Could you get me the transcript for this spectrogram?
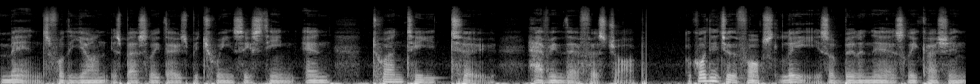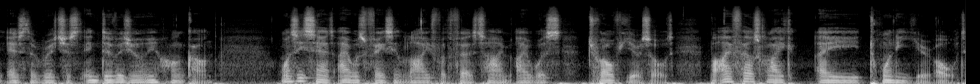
meant for the young, especially those between 16 and 22, having their first job. According to the Forbes list of billionaires, Li Ka-shing is the richest individual in Hong Kong. Once he said, I was facing life for the first time. I was 12 years old, but I felt like a 20 year old.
